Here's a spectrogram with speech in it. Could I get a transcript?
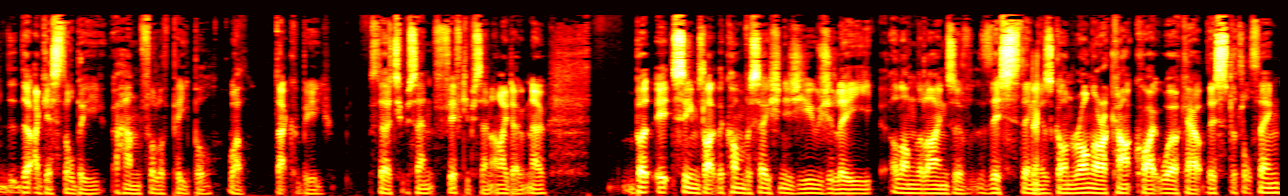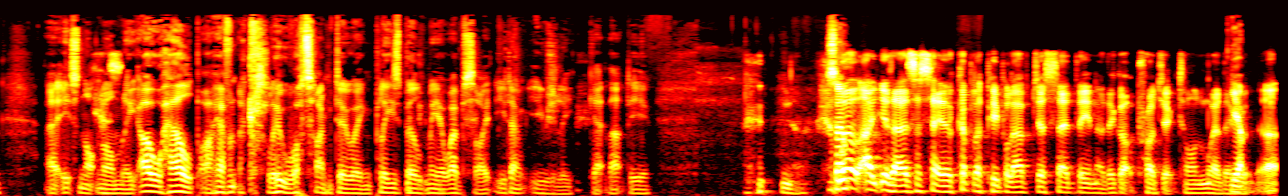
mm. th- I guess there'll be a handful of people. Well, that could be 30%, 50%, I don't know. But it seems like the conversation is usually along the lines of this thing has gone wrong, or I can't quite work out this little thing. Uh, it's not yes. normally, oh, help, I haven't a clue what I'm doing. Please build me a website. You don't usually get that, do you? no. So, well, I, you know, as I say, a couple of people have just said, you know, they've got a project on where they. Yep. Uh,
